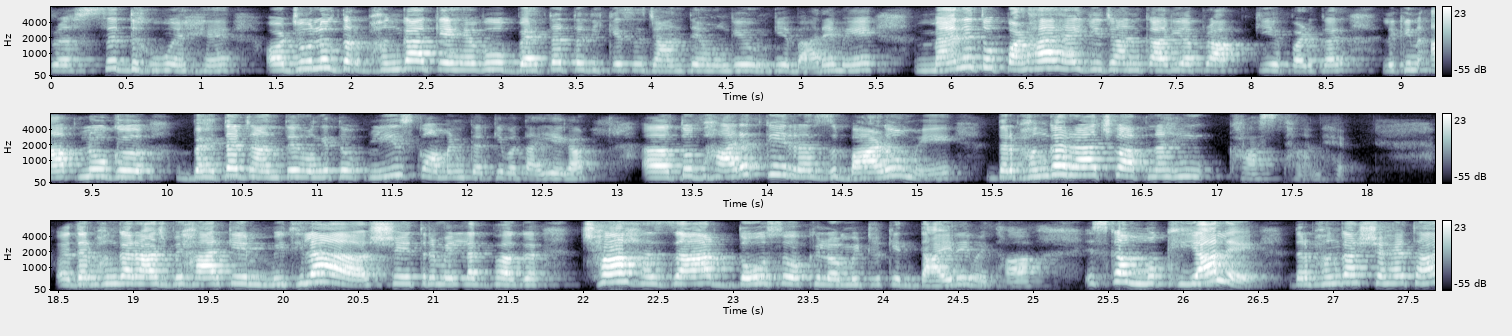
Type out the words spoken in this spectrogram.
प्रसिद्ध हुए हैं और जो लोग दरभंगा के हैं, वो बेहतर तरीके से जानते होंगे उनके बारे में। मैंने तो पढ़ा है ये जानकारियाँ प्राप्त की है पढ़कर, लेकिन आप लोग बेहतर जानते होंगे तो प्लीज़ कमेंट करके बताइएगा। तो भारत के रजबाड़ों में दरभंगा राज का अपना ही खास स्थान है। दरभंगा राज बिहार के मिथिला क्षेत्र में लगभग 6,200 किलोमीटर के दायरे में था। इसका मुख्यालय दरभंगा शहर था।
